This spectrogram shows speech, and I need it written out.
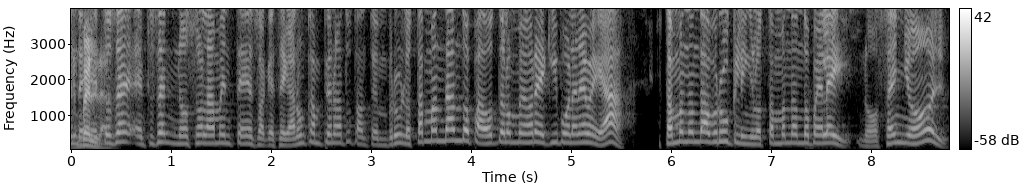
¿Entiendes? entonces, entonces, no solamente eso, a que se gane un campeonato tanto en Brooklyn, lo están mandando para dos de los mejores equipos de la NBA. Lo están mandando a Brooklyn y lo están mandando a PLA. No, señor.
